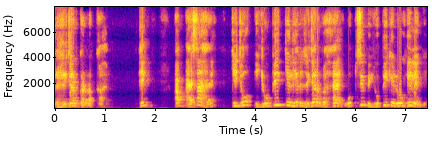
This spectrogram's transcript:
रिज़र्व कर रखा है। ठीक? अब ऐसा है कि जो यूपी के लिए रिज़र्व है, वो सिर्फ़ यूपी के लोग ही लेंगे।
